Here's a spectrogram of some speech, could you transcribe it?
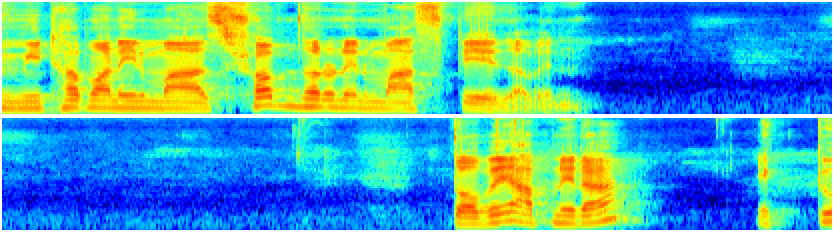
মিঠা পানির মাছ, সব ধরনের মাছ পেয়ে যাবেন। তবে আপনারা একটু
